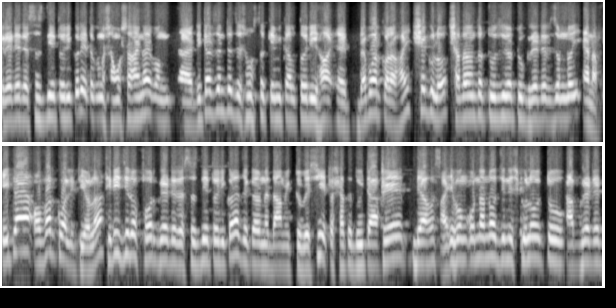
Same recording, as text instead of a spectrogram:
গ্রেডের এসএস দিয়ে তৈরি করি, এতে কোনো সমস্যা হয় না এবং ডিটারজেন্টের যে সমস্ত কেমিক্যাল তৈরি হয় ব্যবহার করা হয়, সেগুলো সাধারণত টু জিরো টু গ্রেডের জন্যই এনাফ এটা ওভার কোয়ালিটি ওলা থ্রি জিরো ফোর গ্রেডের এসএস দিয়ে তৈরি করা, যে কারণে দাম একটু বেশি। এটার সাথে দুইটা ট্রে দেওয়া হচ্ছে, এবং অন্যান্য জিনিসগুলো একটু আপগ্রেডেড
